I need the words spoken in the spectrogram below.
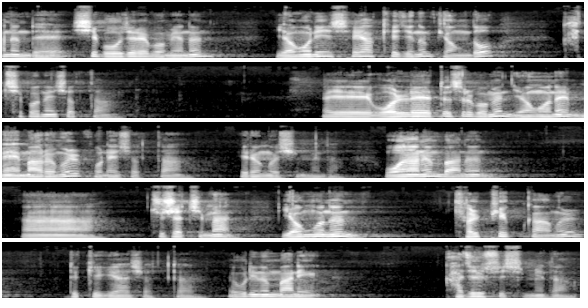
하는데 15절에 보면은 영혼이 쇠약해지는 병도 같이 보내셨다. 예, 원래 뜻을 보면 영혼의 메마름을 보내셨다. 이런 것입니다. 원하는 바는 아, 주셨지만 영혼은 결핍감을 느끼게 하셨다. 우리는 많이 가질 수 있습니다.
